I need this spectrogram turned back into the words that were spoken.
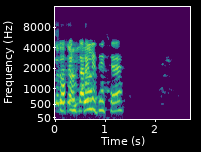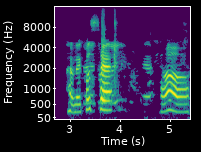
શોપિંગ કરી લીધી છે અને ખુશ છે હા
